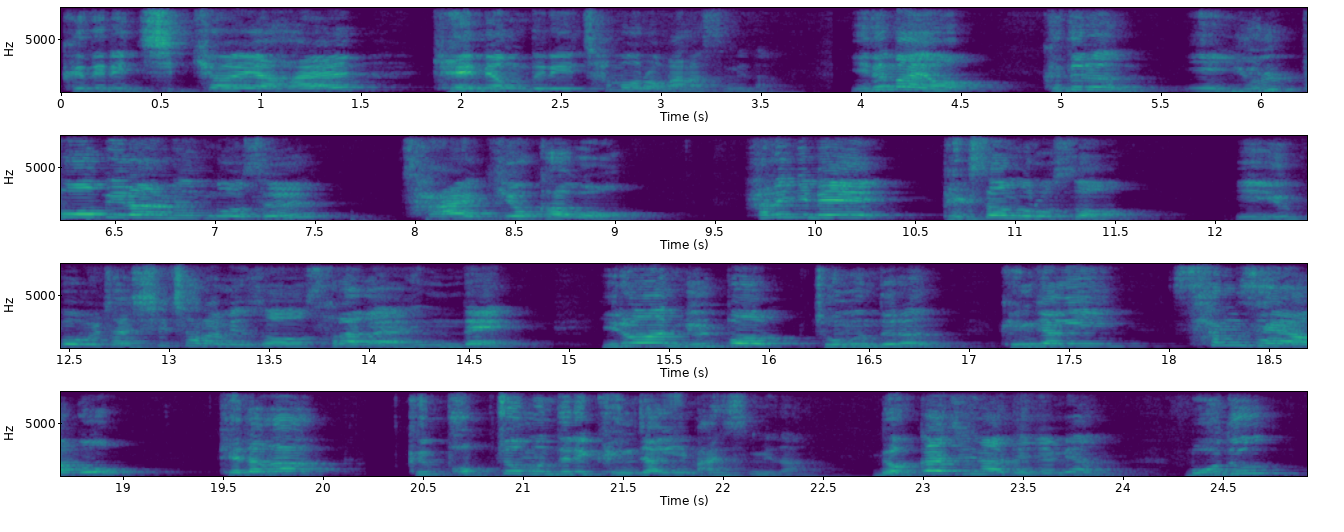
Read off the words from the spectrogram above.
그들이 지켜야 할 계명들이 참으로 많았습니다. 이름하여 그들은 이 율법이라는 것을 잘 기억하고 하느님의 백성으로서 이 율법을 잘 실천하면서 살아가야 했는데 이러한 율법 조문들은 굉장히 상세하고 게다가 그 법조문들이 굉장히 많습니다. 몇 가지나 되냐면 모두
